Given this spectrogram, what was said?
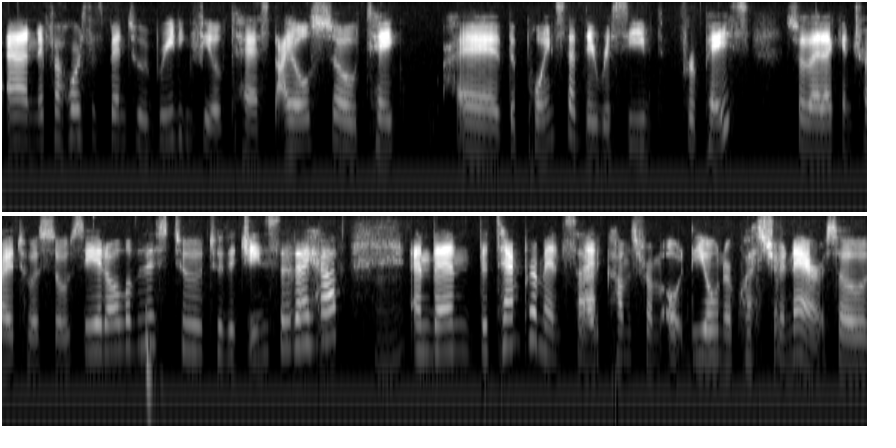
And if a horse has been to a breeding field test, I also take uh, the points that they received for pace so that I can try to associate all of this to, to the genes that I have. And then the temperament side comes from o- the owner questionnaire. So,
